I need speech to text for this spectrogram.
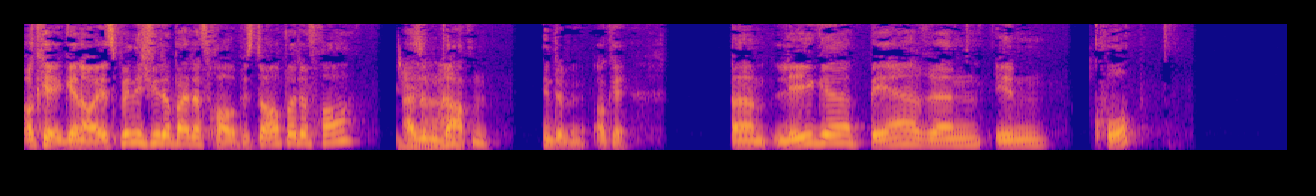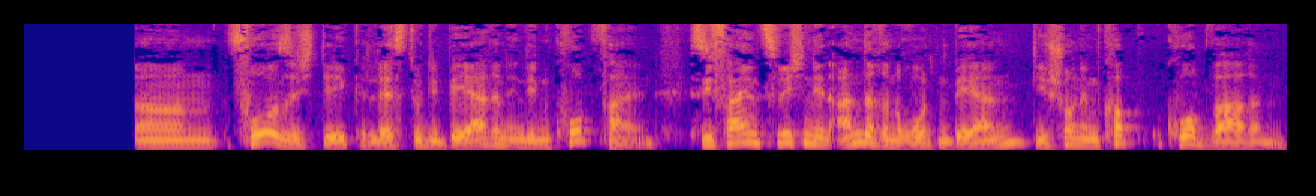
Okay, genau, jetzt bin ich wieder bei der Frau. Bist du auch bei der Frau? Also Ja. im Garten. Hinter mir. Okay. Ähm, lege Bären in Korb. Ähm, vorsichtig lässt du die Bären in den Korb fallen. Sie fallen zwischen den anderen roten Bären, die schon im Korb, Korb waren.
